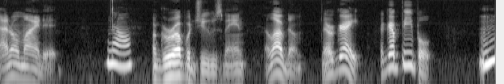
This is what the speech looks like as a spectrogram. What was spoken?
I don't mind it No. I grew up with Jews, man. I loved them. They were great. They're good people. Mhm.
